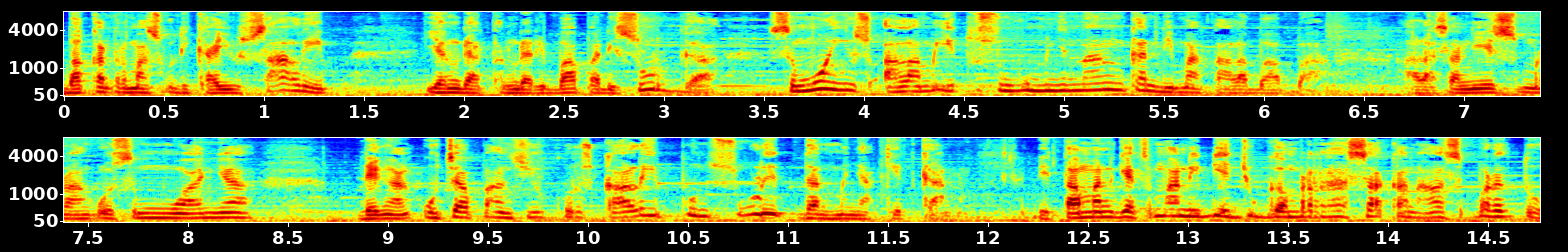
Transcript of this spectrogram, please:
bahkan termasuk di kayu salib yang datang dari Bapa di surga, semua Yesus alami itu sungguh menyenangkan di mata Allah Bapa. Alasan Yesus merangkul semuanya dengan ucapan syukur sekalipun sulit dan menyakitkan. Di Taman Getsemani dia juga merasakan hal seperti itu.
